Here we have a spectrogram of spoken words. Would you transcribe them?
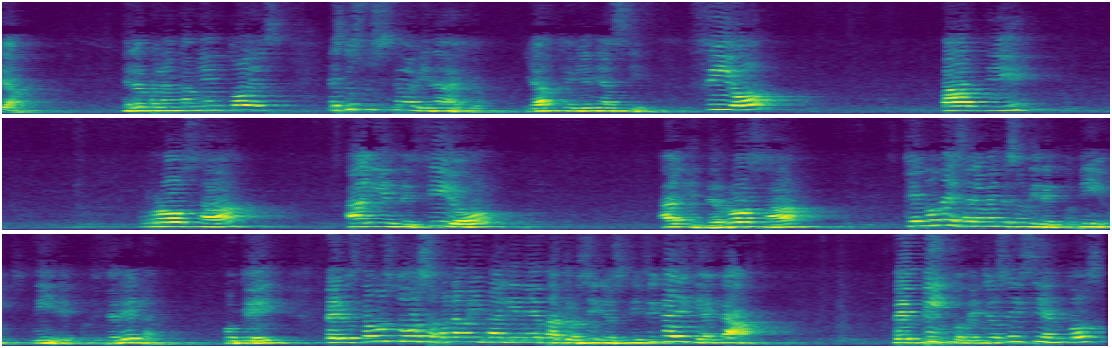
Ya. El apalancamiento es, esto es un sistema binario, ¿ya? Que viene así. Fío, Patti, Rosa, alguien de Fío, alguien de Rosa, que no necesariamente son directos míos, ni directos de Fiorella, ¿ok? Pero estamos todos en una misma línea de patrocinio. Significa de que acá Pepito metió 600,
